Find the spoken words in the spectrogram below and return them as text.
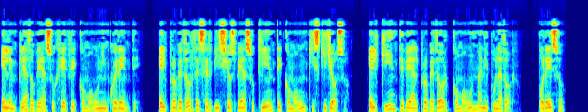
el empleado ve a su jefe como un incoherente, el proveedor de servicios ve a su cliente como un quisquilloso, el cliente ve al proveedor como un manipulador. Por eso,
